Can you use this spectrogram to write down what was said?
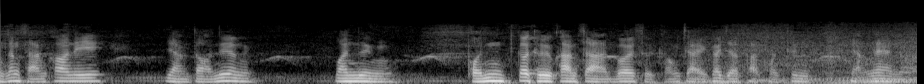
ำทั้งสามข้อนี้อย่างต่อเนื่อง วันหนึ่งผลก็คือความสะอาดบริสุทธิ์ของใจก็จะปรากฏขึ้นอย่างแน่นอน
